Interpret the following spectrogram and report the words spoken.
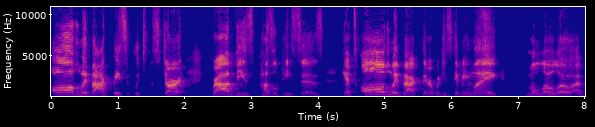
all the way back, basically to the start, grab these puzzle pieces, gets all the way back there, which is giving like Malolo a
